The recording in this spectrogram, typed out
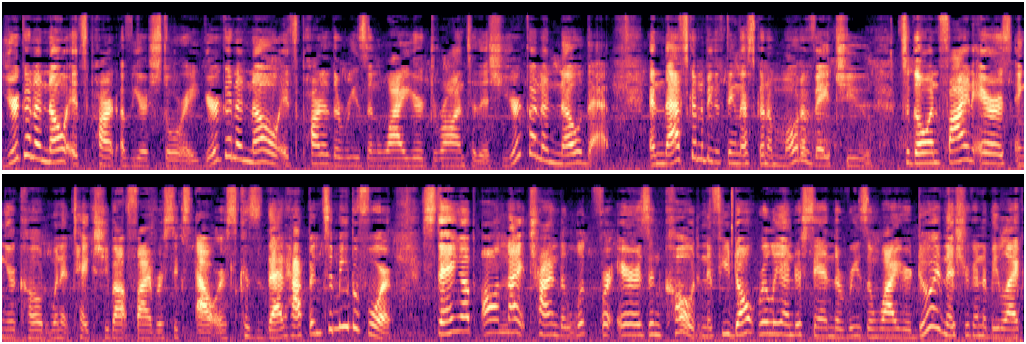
you're going to know it's part of your story. You're going to know it's part of the reason why you're drawn to this. You're going to know that. And that's going to be the thing that's going to motivate you to go and find errors in your code when it takes you about five or six hours. Because that happened to me before. Staying up all night trying to look for errors in code. And if you don't really understand the reason why you're doing this, you're going to be like,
